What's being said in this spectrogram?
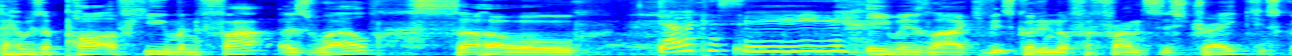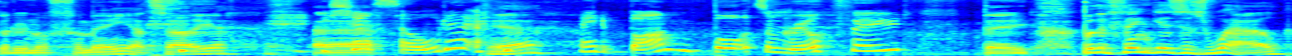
there was a pot of human fat as well. So Delicacy. he was like, if it's good enough for Francis Drake, it's good enough for me. I tell you. You should have sold it. yeah. Made a bomb, bought some real food. They, but the thing is, as well,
